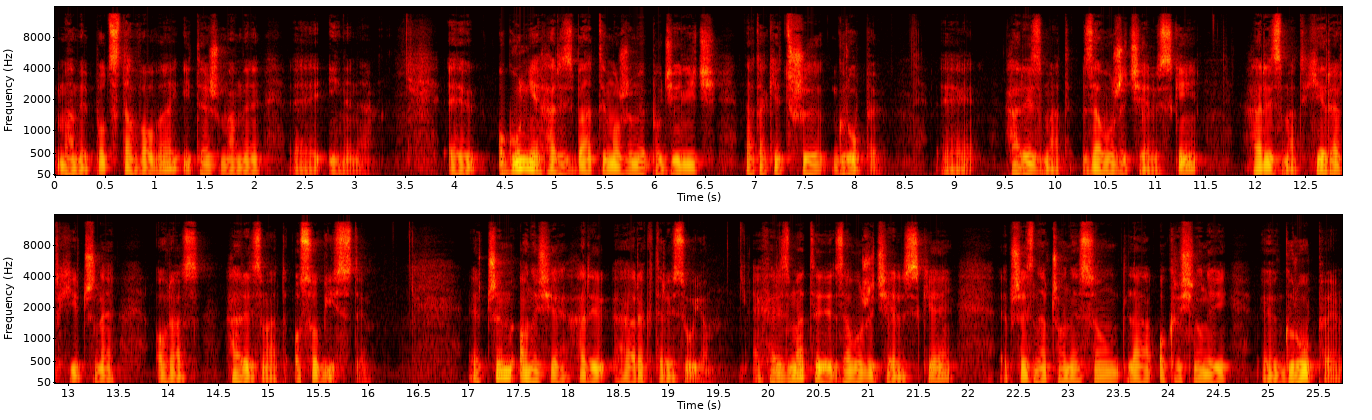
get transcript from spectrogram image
mamy podstawowe i też mamy e, inne. E, ogólnie charyzmaty możemy podzielić na takie trzy grupy. E, charyzmat założycielski, charyzmat hierarchiczny oraz charyzmat osobisty. Czym one się charakteryzują? Charyzmaty założycielskie przeznaczone są dla określonej e, grupy.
